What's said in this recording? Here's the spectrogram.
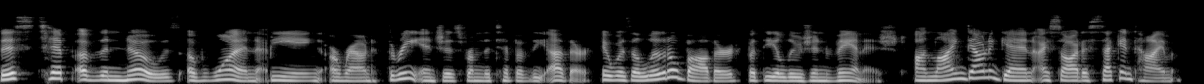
this tip of the nose of one being around three inches from the tip of the other. It was a little bothered, but the illusion vanished. On lying down again, I saw it a second time,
